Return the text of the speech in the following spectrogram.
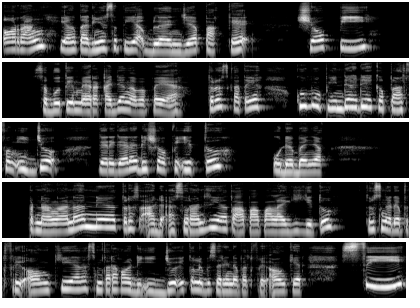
Orang yang tadinya setia belanja pakai Shopee, sebutin merek aja nggak apa-apa ya. Terus katanya, gue mau pindah deh ke platform hijau. Gara-gara di Shopee itu udah banyak penanganannya, terus ada asuransinya atau apa-apa lagi gitu terus nggak dapat free ongkir. Sementara kalau di ijo itu lebih sering dapat free ongkir. Si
